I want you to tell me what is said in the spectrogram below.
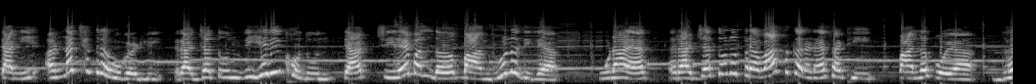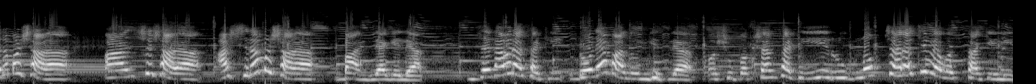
त्यांनी अन्नछत्र उघडली. राज्यातून विहिरी खोदून त्यात चिरेबंद बांधून दिल्या. उन्हाळ्यात राज्यातून प्रवास करण्यासाठी पानपोया धर्मशाळा पांशशाळा आश्रमशाळा बांधल्या गेल्या. जनावरांसाठी डोण्या बांधून घेतल्या. पशु पक्ष्यांसाठी रुग्णोपचाराची व्यवस्था केली.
